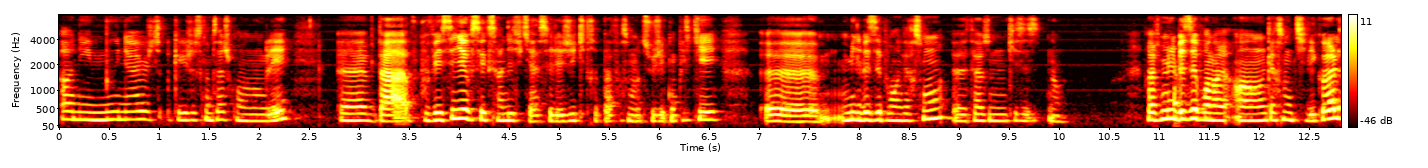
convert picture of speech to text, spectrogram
Honeymooners, quelque chose comme ça, je crois en anglais. Bah, vous pouvez essayer, vous savez que c'est un livre qui est assez léger, qui traite pas forcément de sujets compliqués. Euh, 1000 baisers pour un garçon, euh, Thousand Kisses. Non. Bref, 1000 baisers pour un, garçon de petite école.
